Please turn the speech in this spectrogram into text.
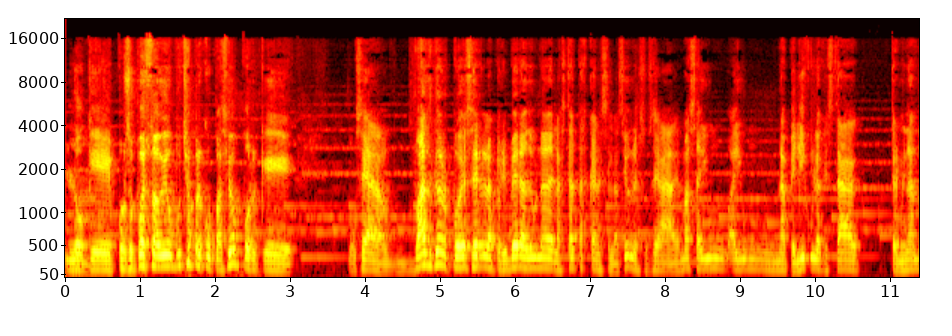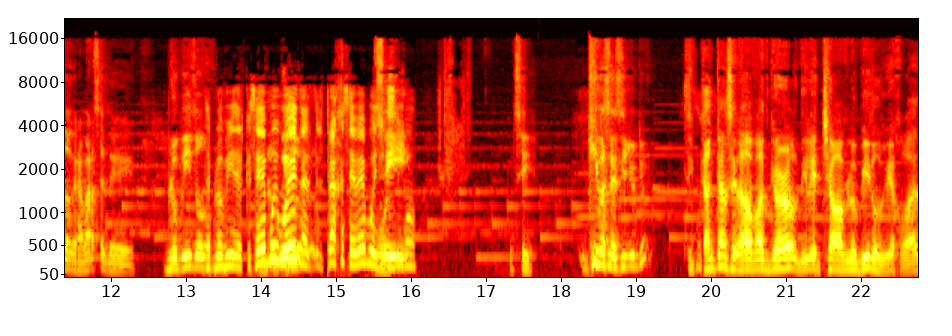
Lo Mm. que por supuesto ha habido mucha preocupación porque o sea, Batgirl puede ser la primera de una de las tantas cancelaciones. O sea, además hay, un, hay un- una película que está terminando de grabarse de Blue Beetle. De Blue Beetle, que se ve muy buena, el traje se ve buenísimo. Sí. ¿Qué ibas a decir, Junior? Si han cancelado a Batgirl, dile chao a Blue Beetle, viejo.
